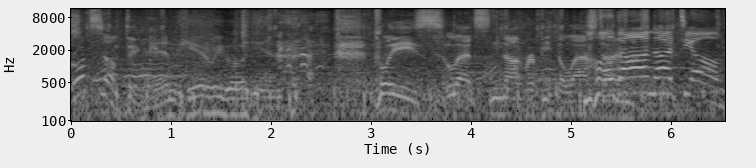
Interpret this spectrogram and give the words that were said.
brought something. And here we go again. Please, let's not repeat the last one. Hold time. on, Artyom.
